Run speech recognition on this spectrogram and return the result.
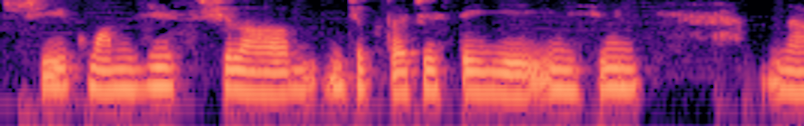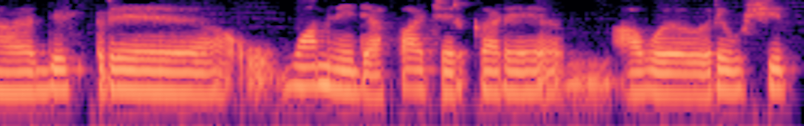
și, cum am zis și la începutul acestei emisiuni, uh, despre oamenii de afaceri care au reușit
